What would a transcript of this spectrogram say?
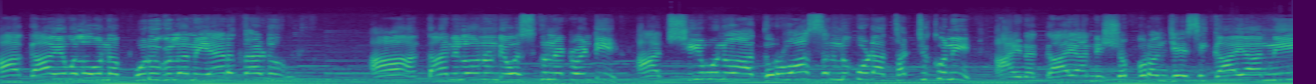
ఆ గాయములో ఉన్న పురుగులను ఏరతాడు. ఆ దానిలో నుండి వస్తున్నటువంటి ఆ చీమును ఆ దుర్వాసనను కూడా తట్టుకుని ఆయన గాయాన్ని శుభ్రం చేసి గాయాన్ని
